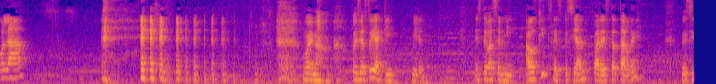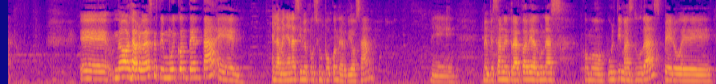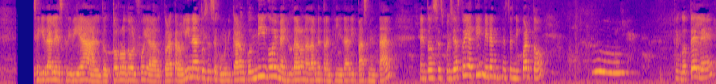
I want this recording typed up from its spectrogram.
Hola. bueno, pues ya estoy aquí. Miren, este va a ser mi outfit especial para esta tarde. Eh, no, la verdad es que estoy muy contenta. Eh, en la mañana sí me puse un poco nerviosa. me empezaron a entrar todavía algunas como últimas dudas, pero eh, enseguida le escribía al doctor Rodolfo y a la doctora Carolina, entonces se comunicaron conmigo y me ayudaron a darme tranquilidad y paz mental. Entonces, pues ya estoy aquí, miren, este es mi cuarto. Tengo tele.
